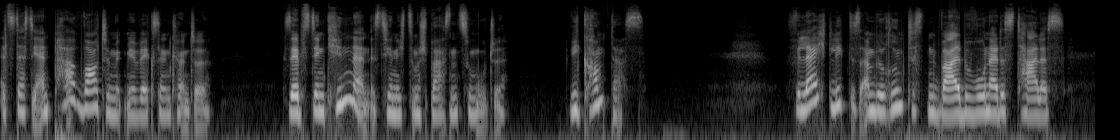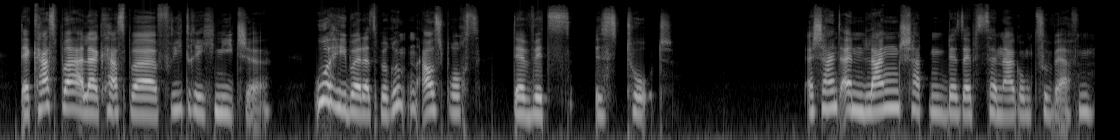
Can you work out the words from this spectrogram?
als dass sie ein paar Worte mit mir wechseln könnte. Selbst den Kindern ist hier nicht zum Spaßen zumute. Wie kommt das? Vielleicht liegt es am berühmtesten Wahlbewohner des Tales, der Kaspar aller Kaspar Friedrich Nietzsche, Urheber des berühmten Ausspruchs Der Witz ist tot. Er scheint einen langen Schatten der Selbstzerneigung zu werfen.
